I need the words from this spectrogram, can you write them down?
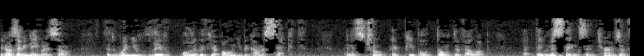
You know, as every neighbor is so. That when you live only with your own, you become a sect. And it's true. If people don't develop, they miss things in terms of,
